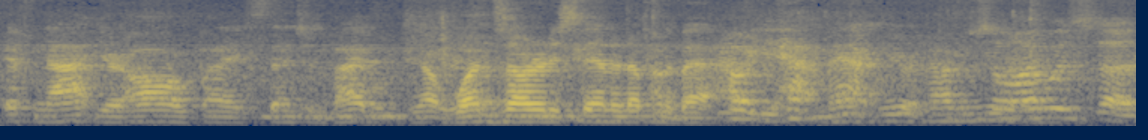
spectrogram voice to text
If not, you're all by extension Bible. Yeah, one's already standing up in the back. Oh yeah, Matt, we were having. So I was uh,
